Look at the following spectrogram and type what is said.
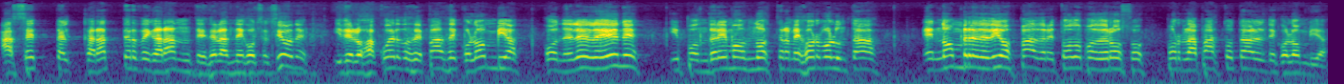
acepta el carácter de garantes de las negociaciones y de los acuerdos de paz de Colombia con el ELN y pondremos nuestra mejor voluntad en nombre de Dios Padre Todopoderoso por la paz total de Colombia.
